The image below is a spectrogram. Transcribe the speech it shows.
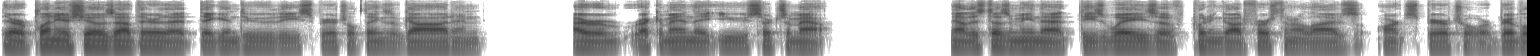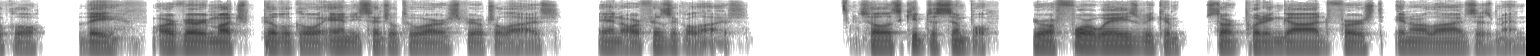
there are plenty of shows out there that dig into the spiritual things of God, and I re- recommend that you search them out. Now, this doesn't mean that these ways of putting God first in our lives aren't spiritual or biblical. They are very much biblical and essential to our spiritual lives and our physical lives. So let's keep this simple. Here are four ways we can start putting God first in our lives as men.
